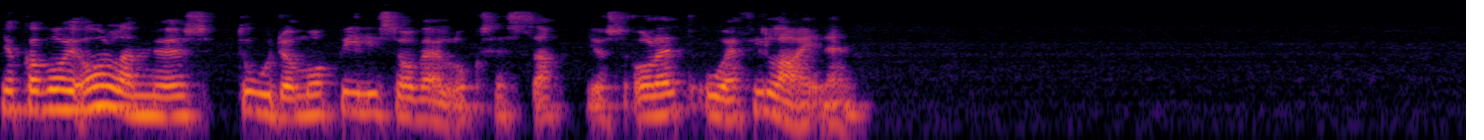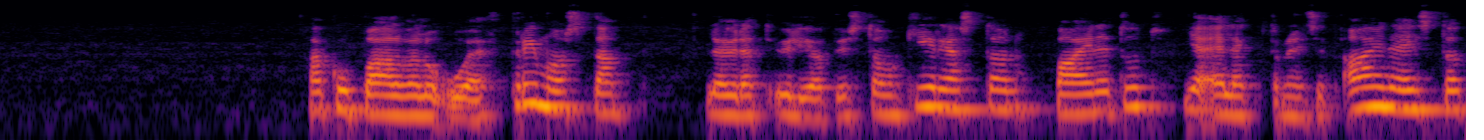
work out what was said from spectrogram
joka voi olla myös Tuudo mobiilisovelluksessa, jos olet UEFI-lainen. Hakupalvelu UF Primosta löydät yliopiston kirjaston painetut ja elektroniset aineistot,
